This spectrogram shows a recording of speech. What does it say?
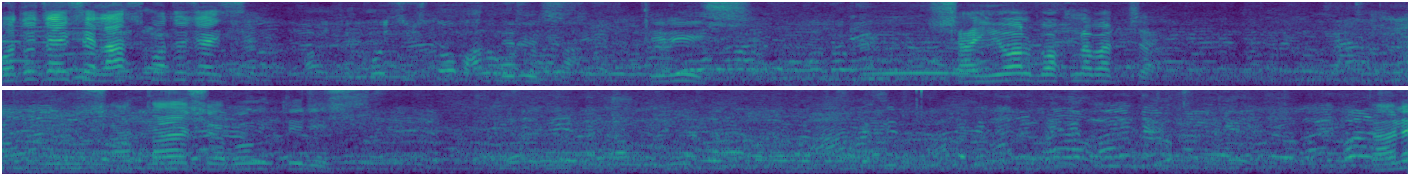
কত চাইছে? লাস্ট কত চাইছে? তিরিশ। শাহিওয়াল বকনা বাচ্চা। সাতাশ এবং তিরিশ। তাহলে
